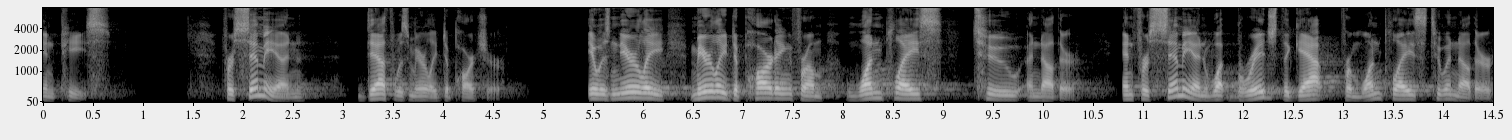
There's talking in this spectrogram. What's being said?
in peace. For Simeon, death was merely departure. It was nearly, merely departing from one place to another. And for Simeon, what bridged the gap from one place to another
